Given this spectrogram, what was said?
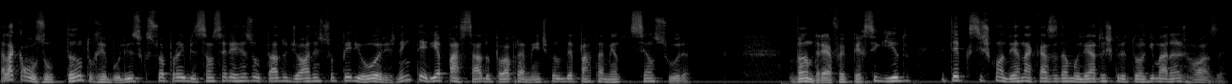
Ela causou tanto rebuliço que sua proibição seria resultado de ordens superiores, nem teria passado propriamente pelo departamento de censura. Vandré foi perseguido e teve que se esconder na casa da mulher do escritor Guimarães Rosa,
